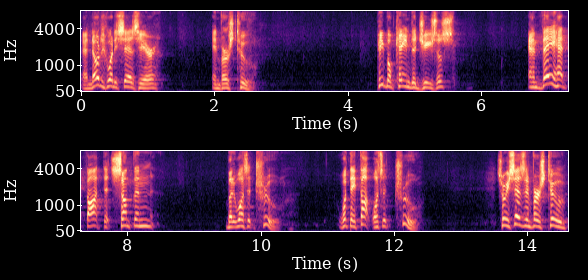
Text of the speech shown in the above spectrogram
And notice what he says here in verse 2. People came to Jesus and they had thought that something, but it wasn't true. What they thought wasn't true. So he says in verse 2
